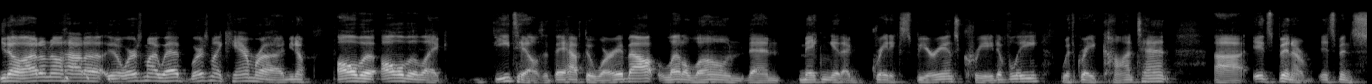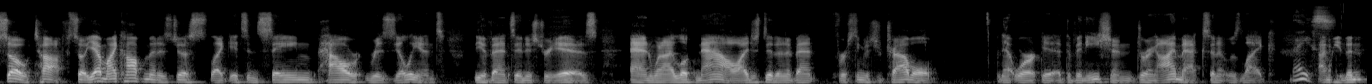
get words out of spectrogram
you know I don't know how to you know where's my web where's my camera and you know all the all the like details that they have to worry about let alone then making it a great experience creatively with great content uh, it's been a it's been so tough. So yeah, my compliment is just like it's insane how resilient the events industry is. And when I look now, I just did an event for Signature Travel Network at the Venetian during IMEX, and it was like, nice. I mean, the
